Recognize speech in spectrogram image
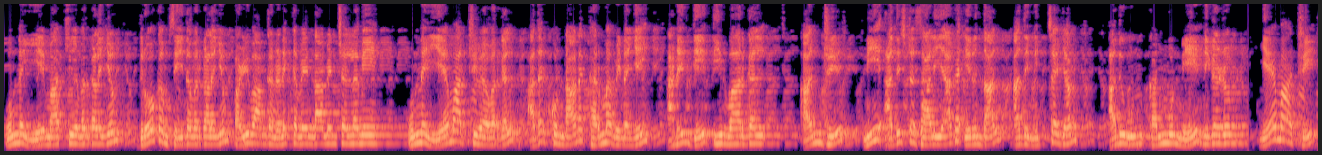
உன்னை ஏமாற்றியவர்களையும் துரோகம் செய்தவர்களையும் பழிவாங்க நினைக்க வேண்டாம் என்றல்லமே உன்னை ஏமாற்றியவர்கள் அதற்குண்டான கர்ம வினையை அடைந்தே தீர்வார்கள். அன்று நீ அதிர்ஷ்டசாலியாக இருந்தால் அது நிச்சயம் அது உன் கண்முன்னே நிகழும். ஏமாற்றி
